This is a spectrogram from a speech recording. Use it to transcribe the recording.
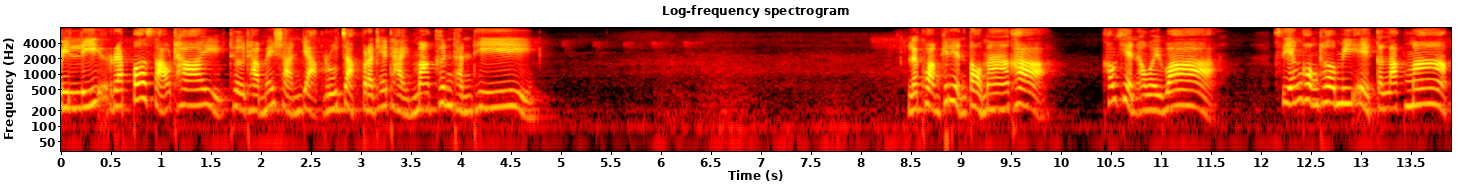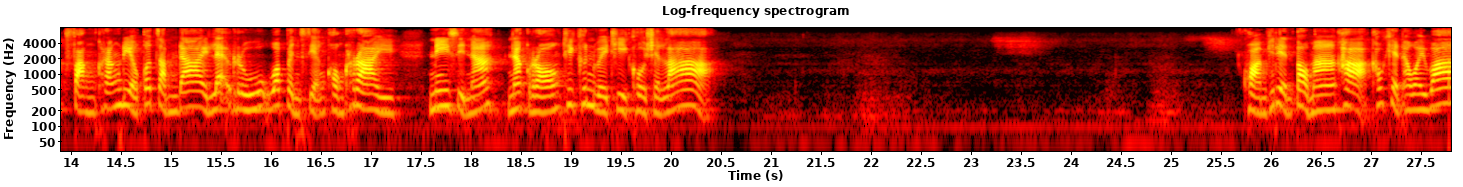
มิลลิแรปเปอร์สาวไทย เธอทำให้ฉันอยากรู้จักประเทศไทยมากขึ้นทันที และความคิดเห็นต่อมาค่ะ เขาเขียนเอาไว้ว่า เสียงของเธอมีเอกลักษณ์มาก ฟังครั้งเดียวก็จำได้และรู้ว่าเป็นเสียงของใคร นี่สินะ นักร้องที่ขึ้นเวทีโคเชล่า ความคิดเห็นต่อมาค่ะ เขาเขียนเอาไว้ว่า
